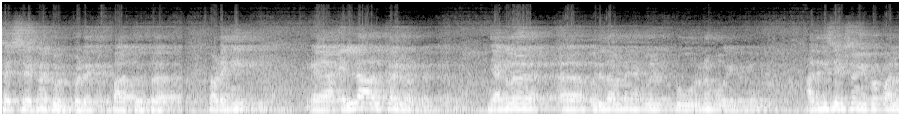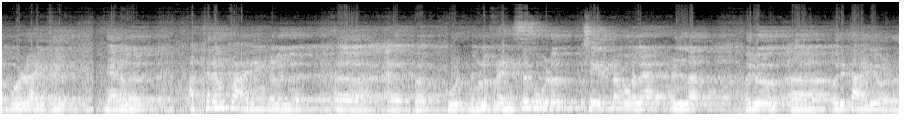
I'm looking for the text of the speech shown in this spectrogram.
ശശിചേട്ടനൊക്കെ ഉൾപ്പെടെ പാത്തൂത്ത തുടങ്ങി എല്ലാ ആൾക്കാരും ഉണ്ട്. ഞങ്ങൾ ആ, ഒരു തവണ ഞങ്ങൾ ടൂറിന് പോയിരുന്നു. അതിനുശേഷം ഇപ്പൊ പലപ്പോഴായിട്ട് ഞങ്ങൾ അത്തരം കാര്യങ്ങളിൽ നമ്മൾ ഫ്രണ്ട്സ് കൂട് ചേരുന്ന പോലെ ഉള്ള ഒരു ഒരു കാര്യമാണ്.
